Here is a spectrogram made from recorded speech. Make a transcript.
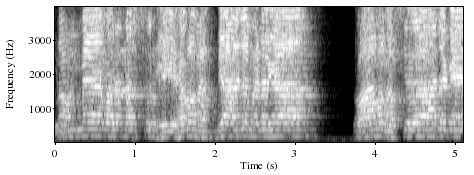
इमम् मे वर्णः सुधेहमध्यायमणय त्वामवस्युराजके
